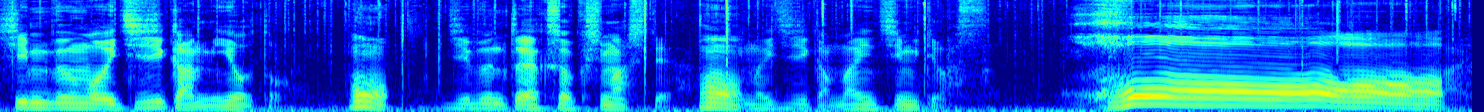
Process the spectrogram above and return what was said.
新聞を1時間見ようと。ほ自分と約束しまして今1時間毎日見てます。ほう、はい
